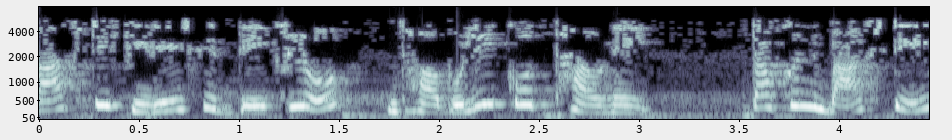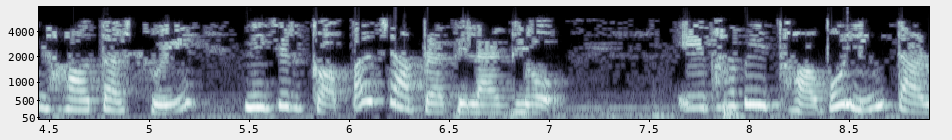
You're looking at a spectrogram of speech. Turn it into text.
বাঘটি ফিরে এসে দেখল ধবলি কোথাও নেই তখন বাঘটি হতাশ হয়ে নিজের কপাল চাপড়াতে লাগল এভাবেই ধবলি তার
